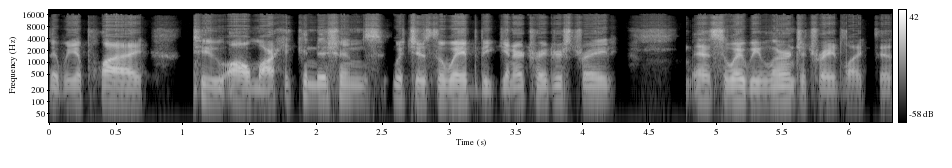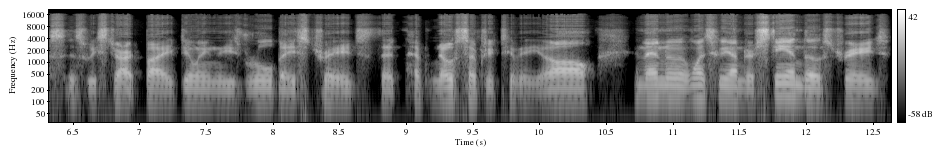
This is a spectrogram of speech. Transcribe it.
that we apply to all market conditions which is the way the beginner traders trade. And it's the way we learn to trade like this is we start by doing these rule-based trades that have no subjectivity at all. And then uh, once we understand those trades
